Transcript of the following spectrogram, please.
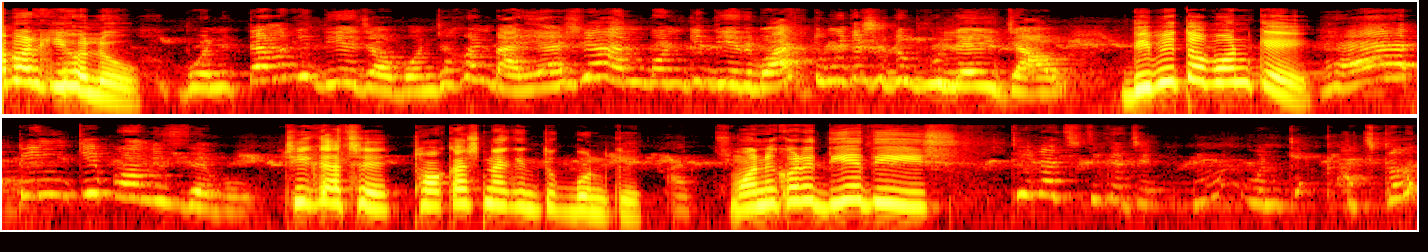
আবার কি হলো? বোনেরটা আমাকে দিয়ে যাও বোন যখন বাড়ি আসে আমি বোনকে দিয়ে দেবো। আর তুমি তো শুধু ভুলেই যাও। দিবি তো বোনকে? হ্যাঁ পিঙ্কি প্রমিস দেবো। ঠিক আছে ঠকাস না কিন্তু বোনকে। আচ্ছা। মনে করে দিয়ে দিস। ঠিক আছে ঠিক আছে হুম, বোনকে কাজ করে দেবো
